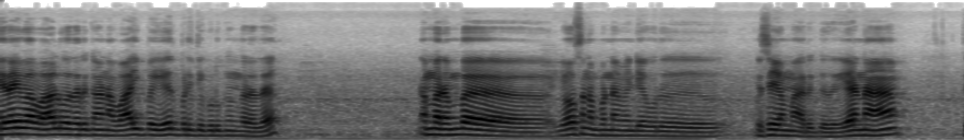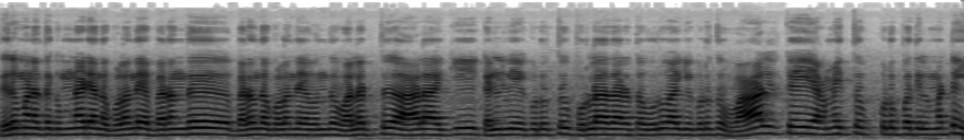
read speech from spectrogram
நிறைவாக வாழ்வதற்கான வாய்ப்பை ஏற்படுத்தி கொடுக்குங்கிறத நம்ம ரொம்ப யோசனை பண்ண வேண்டிய ஒரு விஷயமாக இருக்குது. ஏன்னா திருமணத்துக்கு முன்னாடி அந்த குழந்தைய பிறந்து பிறந்த குழந்தைய வந்து வளர்த்து ஆளாக்கி கல்வியை கொடுத்து பொருளாதாரத்தை உருவாக்கி கொடுத்து வாழ்க்கையை அமைத்து கொடுப்பதில் மட்டும்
